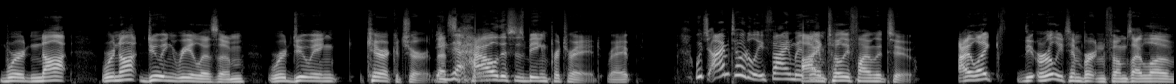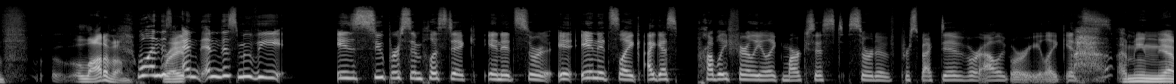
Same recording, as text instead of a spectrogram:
we're not we're not doing realism, we're doing caricature. That's Exactly. how this is being portrayed, right? which I'm totally fine with. I'm like, totally fine with it too. I like the early Tim Burton films. I love a lot of them. well, and this right? and and this movie is super simplistic in its sort of in, its like I guess probably fairly like Marxist sort of perspective or allegory. Like it's I mean, yeah,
